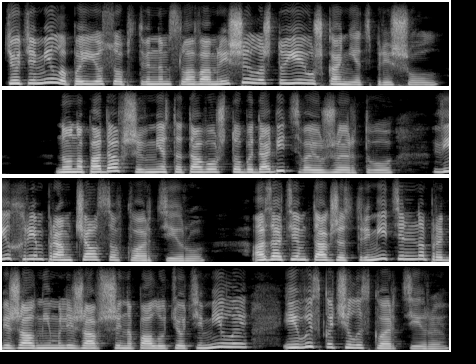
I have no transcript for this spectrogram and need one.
Тетя Мила, по ее собственным словам, решила, что ей уж конец пришел но нападавший вместо того, чтобы добить свою жертву, вихрем промчался в квартиру, а затем также стремительно пробежал мимо лежавшей на полу тети Милы и выскочил из квартиры.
